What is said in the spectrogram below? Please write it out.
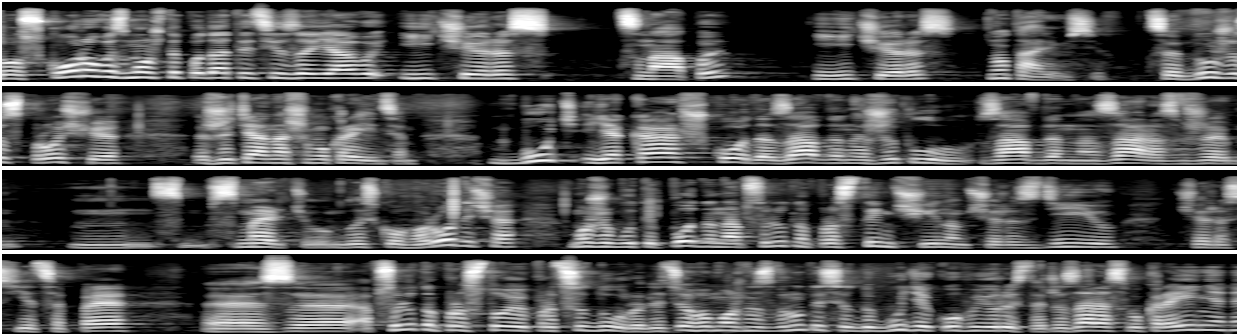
то скоро ви зможете подати ці заяви і через ЦНАПи, і через нотаріусів. Це дуже спрощує життя нашим українцям. Будь-яка шкода завдана житлу, завдана зараз вже смертю близького родича, може бути подана абсолютно простим чином через дію, через ЄЦП. Е, з абсолютно простою процедурою. Для цього можна звернутися до будь-якого юриста. Адже зараз в Україні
